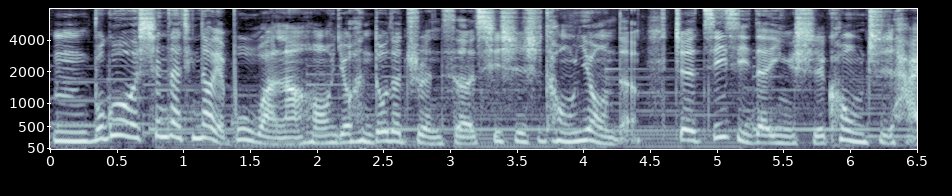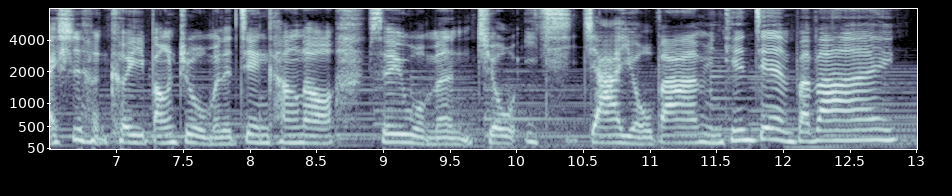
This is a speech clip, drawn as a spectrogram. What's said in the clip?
嗯，不过现在听到也不晚了哈。有很多的准则其实是通用的，这积极的饮食控制还是很可以帮助我们的健康的哦。所以我们就一起加油吧，明天见，拜拜。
